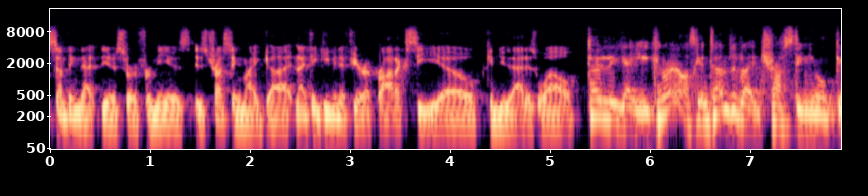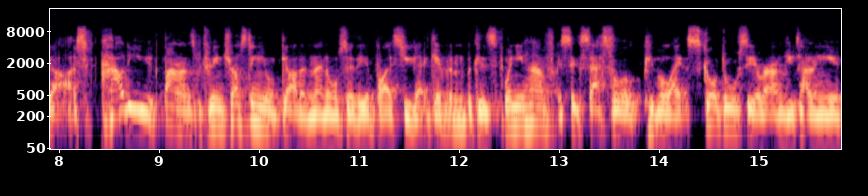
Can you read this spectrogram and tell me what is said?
something that, you know, sort of for me is, is trusting my gut. And I think even if you're a product CEO can do that as well. Totally get you. Can I ask, in terms of like trusting your gut, how do you balance between trusting your gut and then also the advice you get given? Because when you have successful people like Scott Dorsey around you telling you,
